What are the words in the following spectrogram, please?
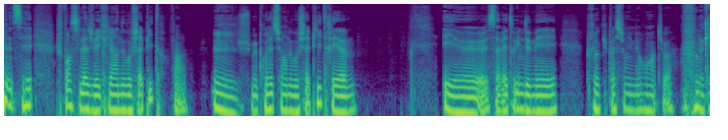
c'est, je pense là je vais écrire un nouveau chapitre. Enfin, je me projette sur un nouveau chapitre et et ça va être une de mes préoccupation numéro un, tu vois. ok.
